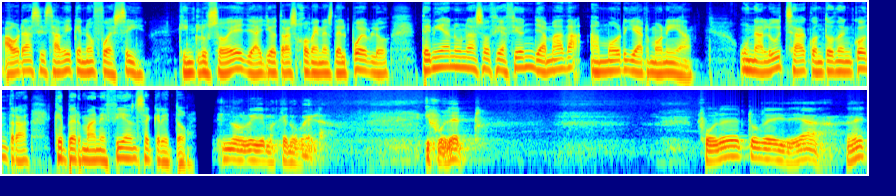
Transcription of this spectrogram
Ahora se sabe que no fue así que incluso ella y otras jóvenes del pueblo tenían una asociación llamada Amor y Armonía, una lucha con todo en contra que permanecía en secreto. No leía más que novela. Y fue esto. Fue esto de ideal, ¿eh?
